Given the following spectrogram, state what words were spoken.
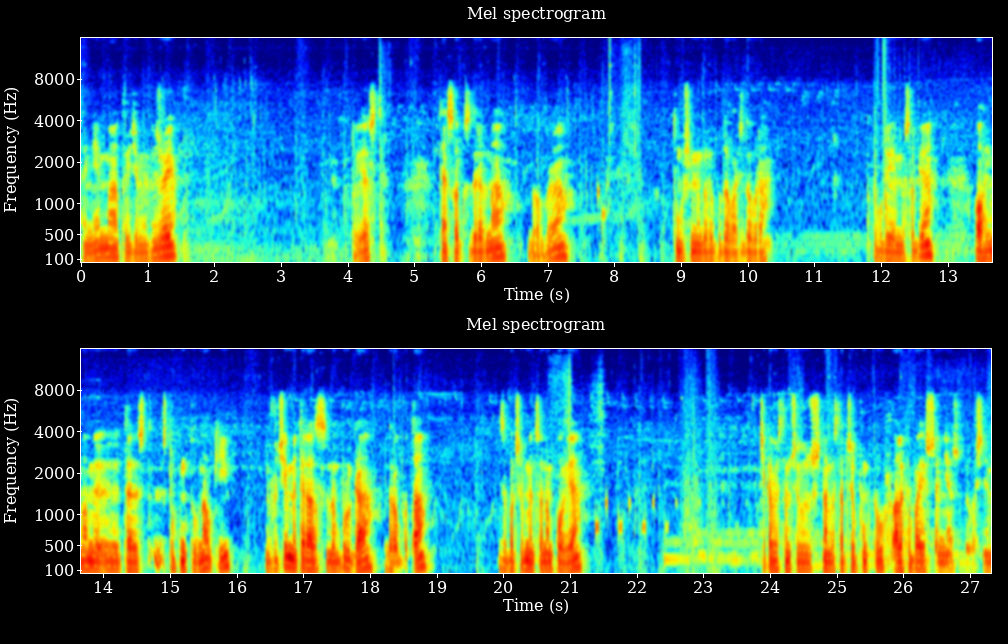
Tutaj nie ma, to idziemy wyżej. Tu jest. Ten sok z drewna. Dobra. Tu musimy go wybudować, dobra. Wybudujemy sobie. O, i mamy y, te st- 100 punktów nauki. Wrócimy teraz do burga, do robota. I zobaczymy, co nam powie. Ciekaw jestem, czy już nam wystarczy punktów, ale chyba jeszcze nie, żeby właśnie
